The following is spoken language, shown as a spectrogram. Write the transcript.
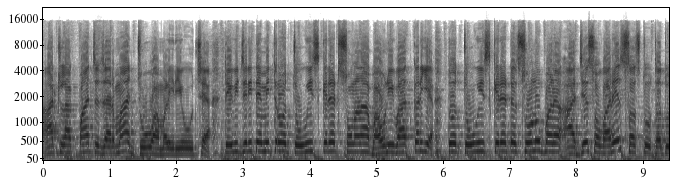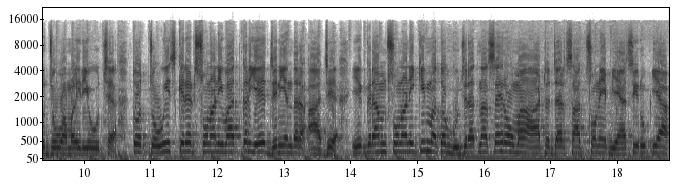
આઠ લાખ પાંચ હજારમાં જોવા મળી રહ્યું છે. તેવી જ રીતે મિત્રો, ચોવીસ કેરેટ સોનાના ભાવની વાત કરીએ, તો ચોવીસ કેરેટ સોનું પણ આજે સવારે સસ્તું થતું જોવા મળી રહ્યું છે. તો ચોવીસ કેરેટ સોનાની વાત કરીએ, જેની અંદર આજે એક ગ્રામ સોનાની કિંમત ગુજરાતના શહેરોમાં આઠ હજાર સાતસો ને બ્યાસી રૂપિયા,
